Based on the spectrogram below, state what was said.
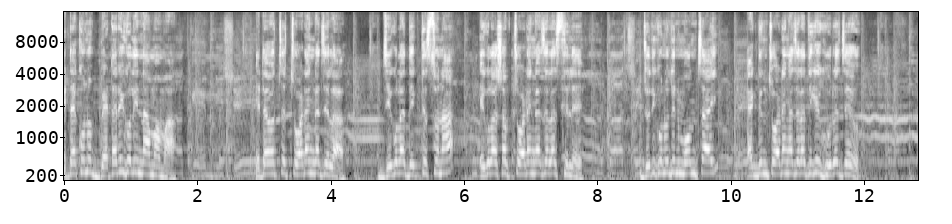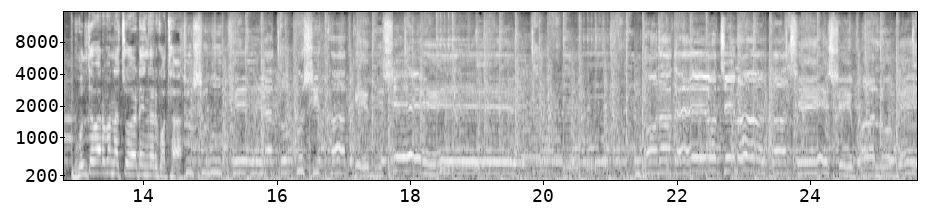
এটা কোনো ব্যাটারি গলি না মামা। এটা হচ্ছে চুয়াডাঙ্গা জেলা। যেগুলা দেখতেছো না এগুলা সব চুয়াডাঙ্গা জেলার ছেলে। যদি কোনোদিন মন চাই একদিন চুয়াডাঙ্গা জেলা থেকে ঘুরে যেও। ভুলতে পারবে না চুয়াডাঙ্গার কথা। সুখে এত খুশি থাকে মিশে। ধরা দেয় অচেনা কাছে সে ভালোবেসে।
